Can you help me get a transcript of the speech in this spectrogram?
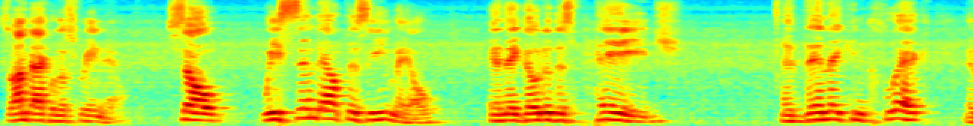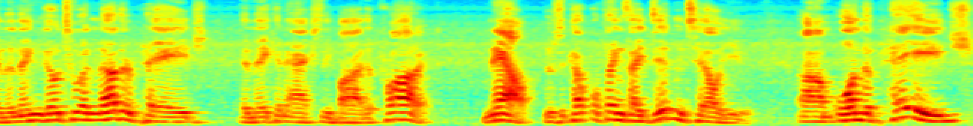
so I'm back on the screen now. So we send out this email and they go to this page and then they can click and then they can go to another page and they can actually buy the product now there's a couple things I didn't tell you um, on the page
